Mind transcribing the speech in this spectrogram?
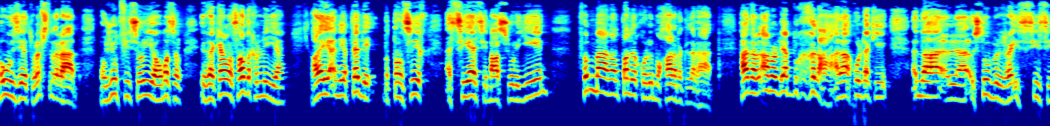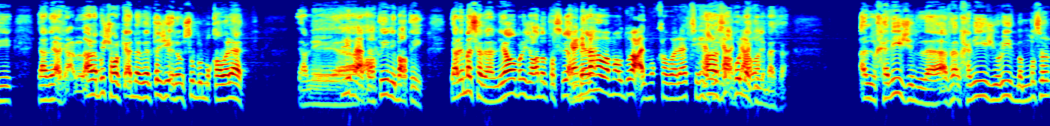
هو ذاته نفس الإرهاب. موجود في سوريا ومصر. إذا كان صادق النية عليه أن يبتدئ بالتنسيق السياسي مع السوريين ثم ننطلق لمحاربة الإرهاب. هذا الأمر يبدو كخدعة. أنا أقول لك إن اسلوب الرئيس السيسي يعني أنا بشعر كأنه يلتجئ إلى أسلوب المقاولات. يعني لماذا؟ أعطيني بعطيك. يعني مثلا اليوم رجع عمل تصريح يعني ما. هو موضوع المقاولات في أنا هذه سأقول لك لماذا. الخليج الخليج يريد من مصر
